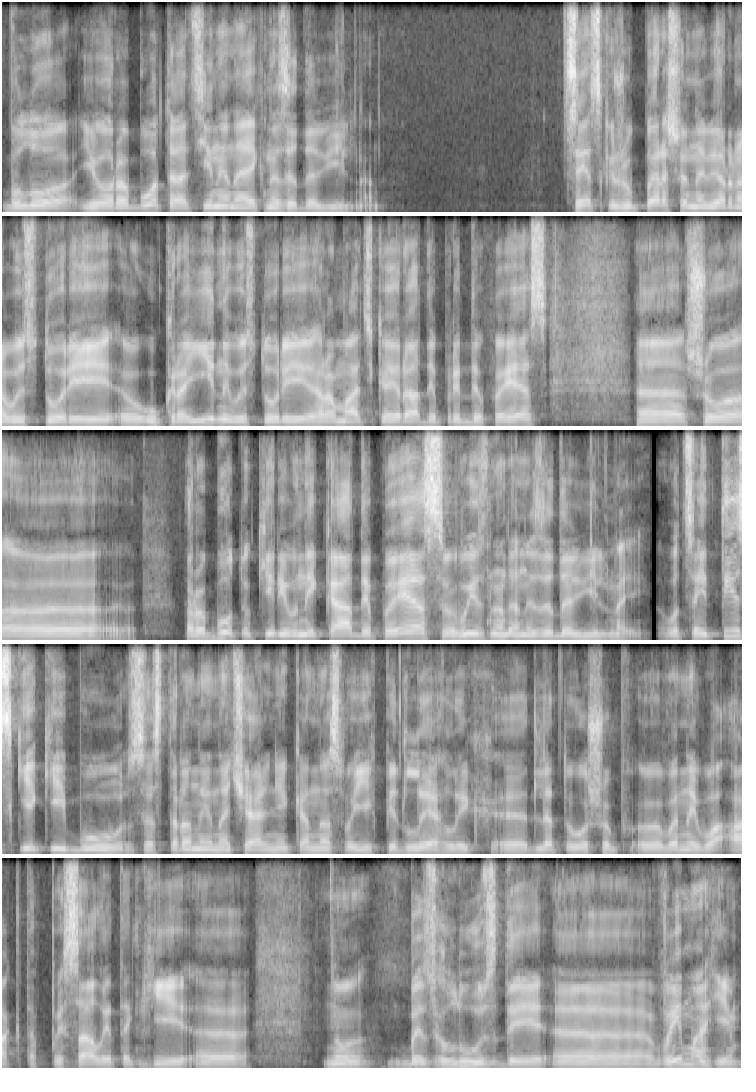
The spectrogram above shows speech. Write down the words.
було його робота оцінена як незадовільна. Це скажу перше, навірно, в історії е, України, в історії громадської ради при ДФС, е, що е, роботу керівника ДПС визнано незадовільною. Оцей тиск, який був зі сторони начальника на своїх підлеглих е, для того, щоб е, вони в актах писали такі е, ну, безглузді вимоги.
